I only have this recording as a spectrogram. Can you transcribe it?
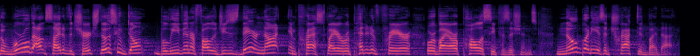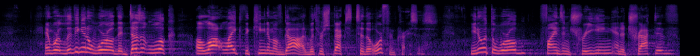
the world outside of the church, those who don't believe in or follow Jesus, they are not impressed by our repetitive prayer or by our policy positions. Nobody is attracted by that. And we're living in a world that doesn't look a lot like the kingdom of God with respect to the orphan crisis. You know what the world finds intriguing and attractive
